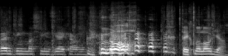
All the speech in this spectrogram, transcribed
vending machine z jajkami. No, technologia.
